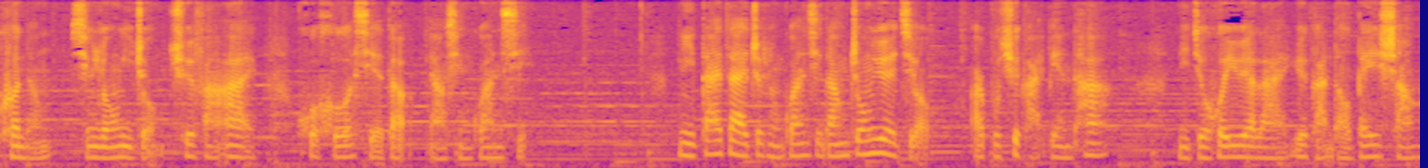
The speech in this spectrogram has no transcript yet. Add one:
可能形容一种缺乏爱或和谐的两性关系。你待在这种关系当中越久，而不去改变它，你就会越来越感到悲伤。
